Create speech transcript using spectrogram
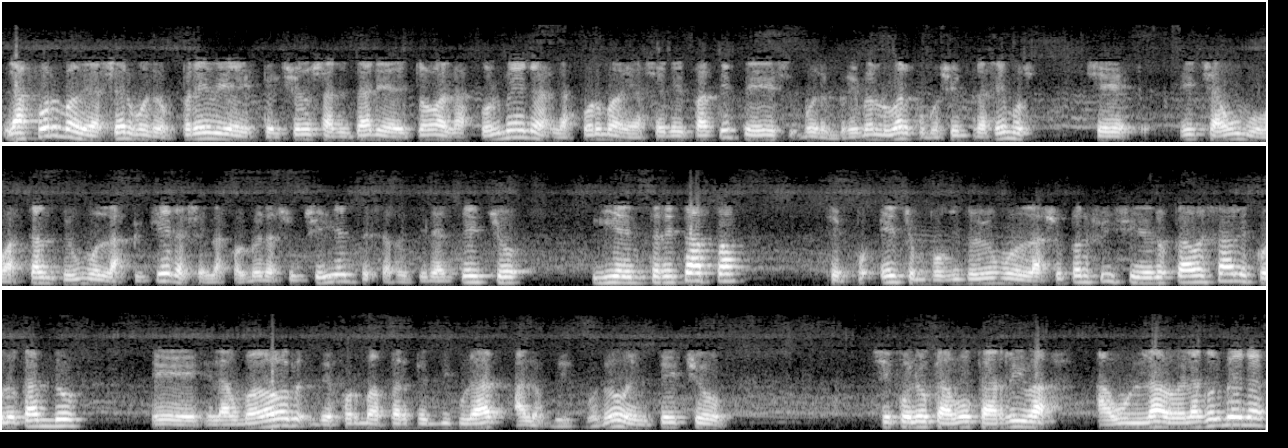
La forma de hacer, bueno, previa inspección sanitaria de todas las colmenas, la forma de hacer el paquete es, bueno, en primer lugar, como siempre hacemos, se echa humo, bastante humo en las piqueras, en las colmenas subsiguientes, se retira el techo y entre tapa se echa un poquito de humo en la superficie de los cabezales colocando eh, el ahumador de forma perpendicular a los mismos, ¿no? El techo se coloca boca arriba a un lado de la colmena,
